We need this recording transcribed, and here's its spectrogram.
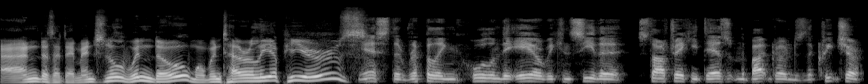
And as a dimensional window momentarily appears. Yes, the rippling hole in the air. We can see the Star Trekky desert in the background as the creature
